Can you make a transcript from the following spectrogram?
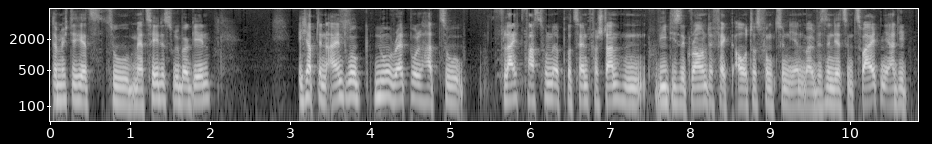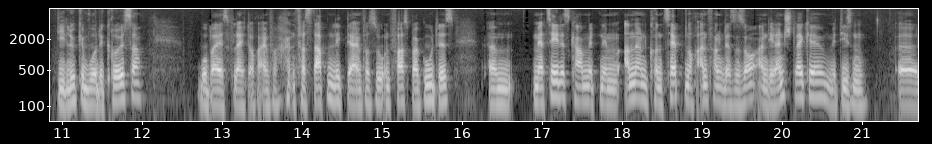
da möchte ich jetzt zu Mercedes rübergehen. Ich habe den Eindruck, nur Red Bull hat zu vielleicht fast 100% verstanden, wie diese Ground-Effekt-Autos funktionieren, weil wir sind jetzt im zweiten Jahr, die, die Lücke wurde größer, wobei es vielleicht auch einfach an Verstappen liegt, der einfach so unfassbar gut ist. Ähm, Mercedes kam mit einem anderen Konzept noch Anfang der Saison an die Rennstrecke, mit diesem äh,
